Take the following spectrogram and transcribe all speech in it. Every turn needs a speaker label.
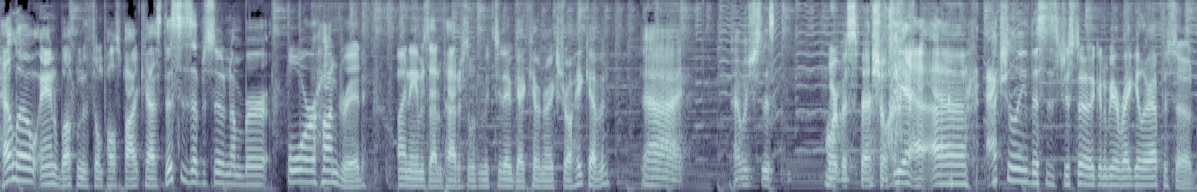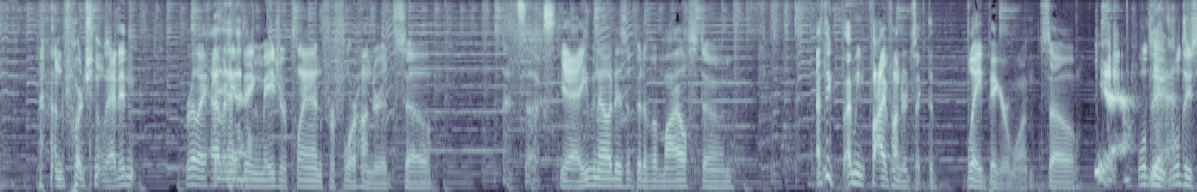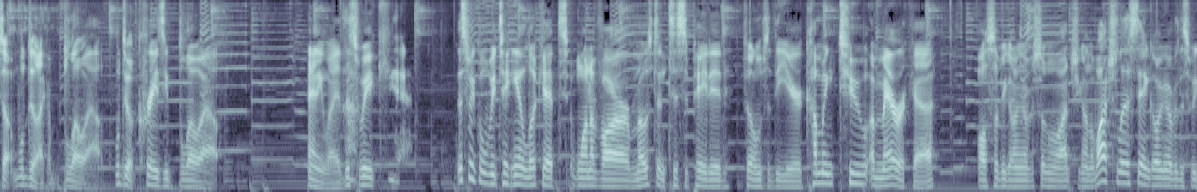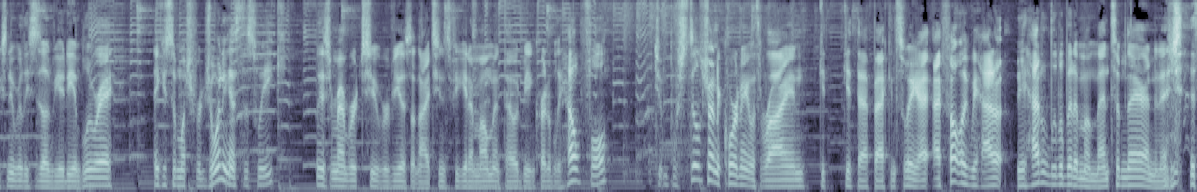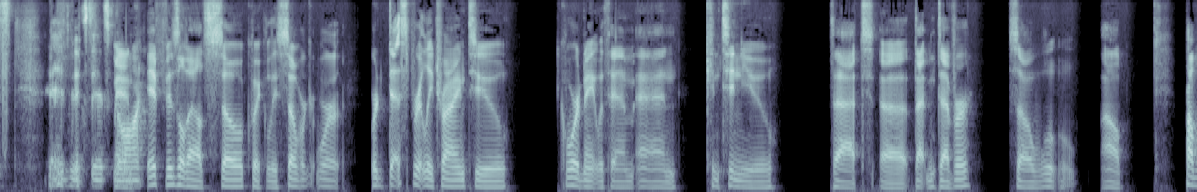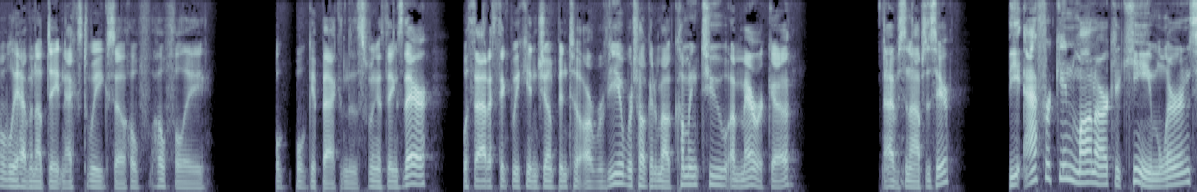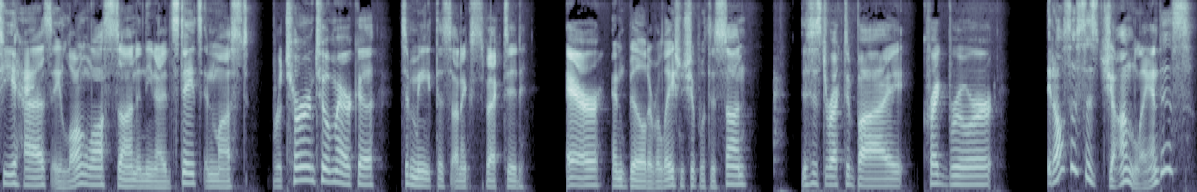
Speaker 1: Hello and welcome to the Film Pulse podcast. This is episode number 400. My name is Adam Patterson. With me today, we've got Kevin Rakestraw. Hey, Kevin.
Speaker 2: Uh, I wish this more of a special.
Speaker 1: Yeah, uh, actually, this is just going to be a regular episode. Unfortunately, I didn't really have
Speaker 2: Yeah.
Speaker 1: anything major planned for 400, so
Speaker 2: that sucks.
Speaker 1: yeah, even though it is a bit of a milestone, I think I mean 500 is like the way bigger one. So
Speaker 2: Yeah,
Speaker 1: We'll do
Speaker 2: Yeah.
Speaker 1: we'll do something. We'll do like a blowout. We'll do a crazy blowout. Anyway, this uh, week
Speaker 2: yeah.
Speaker 1: this week we'll be taking a look at one of our most anticipated films of the year, Coming to America. Also be going over some watching on the watch list and going over this week's new releases on VOD and Blu-ray. Thank you so much for joining us this week. Please remember to review us on iTunes if you get a moment. That would be incredibly helpful. We're still trying to coordinate with Ryan, get get that back in swing. I, I felt like we had a, we had a little bit of momentum there, and then it just
Speaker 2: It- it's- it's
Speaker 1: man,
Speaker 2: gone.
Speaker 1: It fizzled out so quickly. So we're we're we're desperately trying to coordinate with him and continue that uh, that endeavor. So we'll, I'll probably have an update next week. So hope, hopefully we'll we'll get back into the swing of things there. With that, I think we can jump into our review. We're talking about Coming to America. I have a synopsis here. The African monarch Akeem learns he has a long lost son in the United States and must return to America to meet this unexpected heir and build a relationship with his son. This is directed by Craig Brewer. It also says John Landis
